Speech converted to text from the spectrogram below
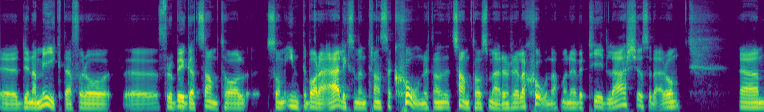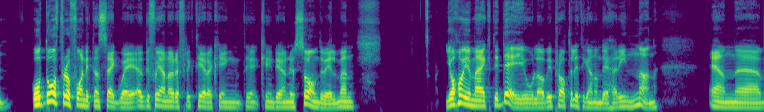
eh dynamik där för att, eh, för att bygga ett samtal som inte bara är liksom en transaktion, utan ett samtal som är en relation, att man över tid lär sig och sådär. Och, um, och då för att få en liten segway, eh, du får gärna reflektera kring, kring det jag nu sa om du vill, men jag har ju märkt i dig, Ola, och vi pratade lite grann om det här innan, en, eh,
